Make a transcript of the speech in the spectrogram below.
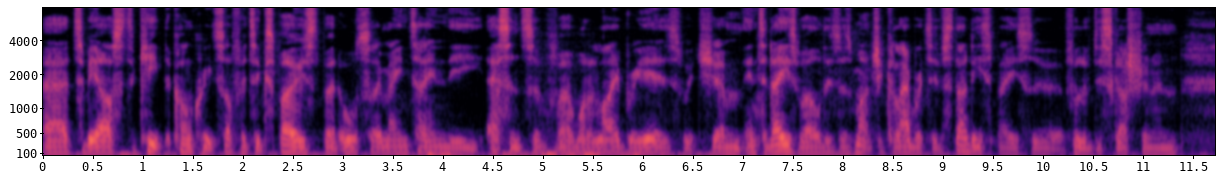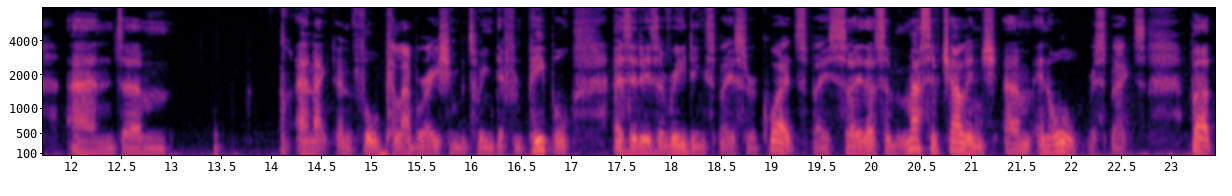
uh, to be asked to keep the concrete soffit exposed, but also maintain the essence of uh, what a library is, which um, in today's world is as much a collaborative study space, uh, full of discussion and and um, and act, and full collaboration between different people as it is a reading space or a quiet space. So that's a massive challenge um, in all respects. But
